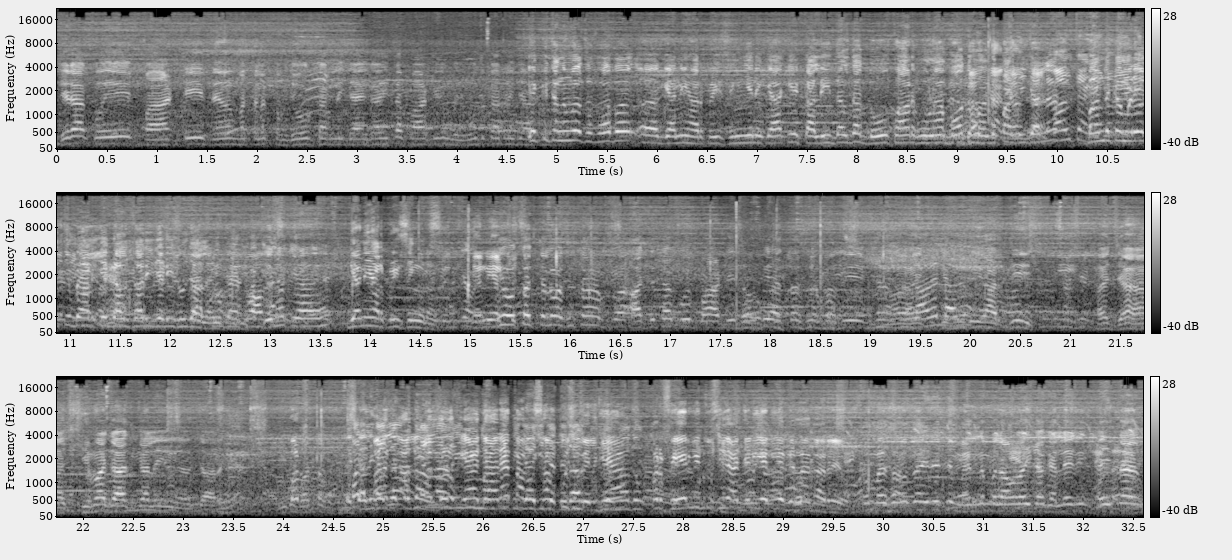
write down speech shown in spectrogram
ਜਿਹੜਾ ਕੋਈ ਪਾਰਟੀ ਨੂੰ ਮਤਲਬ ਕਮਜ਼ੋਰ ਕਰਨ ਲਈ ਜਾਏਗਾ ਇਹ ਤਾਂ ਪਾਰਟੀ ਨੂੰ ਮਜ਼ਬੂਤ ਕਰਨ ਲਈ ਜਾਏਗਾ। ਇੱਕ ਚੰਦੂਵਾਲ ਸਾਹਿਬ ਅ, ਗਿਆਨੀ ਹਰਪ੍ਰੀਤ ਸਿੰਘ ਜੀ ਨੇ ਕਿਹਾ ਕਿ ਅਕਾਲੀ ਦਲ ਦਾ ਦੋ ਫਾੜ ਹੋਣਾ ਬਹੁਤ ਮੰਦਭਾਗੀ ਗੱਲ ਹੈ। ਬੰਦ ਕਮਰੇ 'ਚ ਬੈਠ ਕੇ ਗੱਲ ਸਾਰੀ ਜਿਹੜੀ ਸੁਲਝਾ ਲੈਣੀ ਚਾਹੀਦੀ ਇਹਨਾਂ ਕਿਹਾ ਹੈ ਗਿਆਨੀ ਹਰਪ੍ਰੀਤ ਸਿੰਘ ਹੋਰਾਂ ਨੇ। ਇਹ ਉਹ ਤਾਂ ਚਲੋ ਅਸੀਂ ਤਾਂ ਅੱਜ ਤੱਕ ਕੋਈ ਪਾਰਟੀ ਸਮਝਦੇ ਅੱਜ ਤਾਂ ਸਿਰਫ ਅਸੀਂ ਅਹ, ਕਿਸੇ ਦੀ ਅਰਜ਼ੀ? ਅਹ, ਜਾ- ਜਾਂਚ ਕਰ ਲਈ ਜਾ ਰਹੇ ਹਾਂ। ਇਹ ਤਾਂ ਬਹੁਤ ਅਕਾਲੀ ਕਿਹਾ ਜਾ ਰਿਹਾ ਤੁਹਾਨੂੰ ਸਭ ਕੁਝ ਮਿਲ ਗਿਆ ਪਰ ਫੇਰ ਵੀ ਤੁਸੀਂ ਅੱਜ ਜਿਹੜੀਆਂ ਇਹਦੀਆਂ ਗੱਲਾਂ ਕਰ ਰਹੇ ਹੋ। ਉਹ ਮੈਂ ਸਮਝਦਾ ਇਹਦੇ ਚ ਮਿਲਣ ਮਿਲਾਉਣ ਵਾਲੀ ਤਾਂ ਗੱਲ ਹੀ ਨਹੀਂ। ਅਸੀਂ ਤਾਂ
